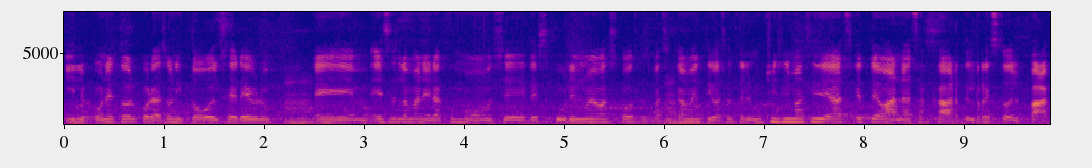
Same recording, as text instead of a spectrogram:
y le pone todo el corazón y todo el cerebro. Em, esa es la manera como se descubren nuevas cosas básicamente y vas a tener muchísimas ideas que te van a sacar del resto del pack.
